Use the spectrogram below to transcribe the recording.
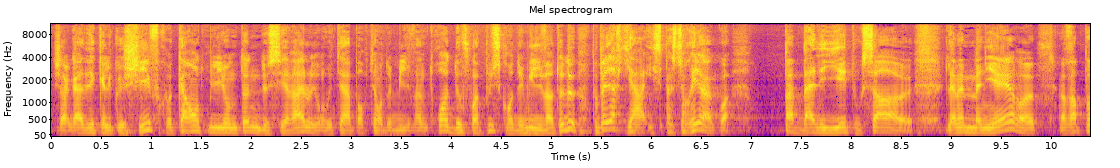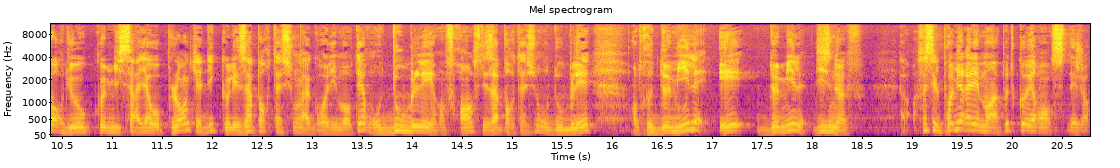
J'ai regardé quelques chiffres. 40 millions de tonnes de céréales ont été importées en 2023, deux fois plus qu'en 2022. On peut pas dire qu'il y a- il se passe rien, quoi pas balayer tout ça euh, de la même manière. Euh, rapport du Haut Commissariat au Plan qui a dit que les importations agroalimentaires ont doublé en France. Les importations ont doublé entre 2000 et 2019. Alors ça c'est le premier élément, un peu de cohérence déjà.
